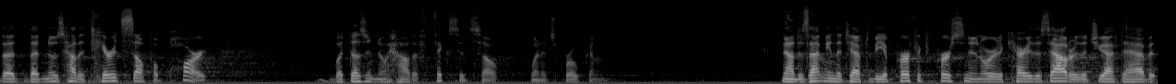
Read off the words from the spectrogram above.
that, that knows how to tear itself apart but doesn't know how to fix itself when it's broken. Now, does that mean that you have to be a perfect person in order to carry this out, or that you have to have it,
